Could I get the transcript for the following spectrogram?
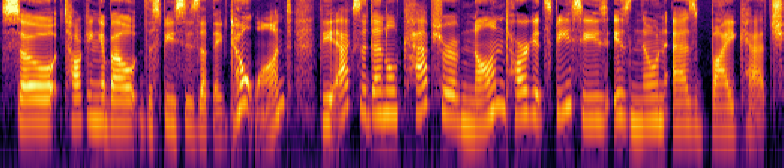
So, talking about the species that they don't want, the accidental capture of non target species is known as bycatch.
